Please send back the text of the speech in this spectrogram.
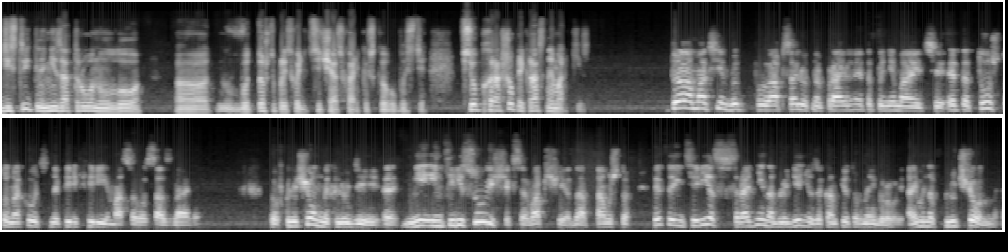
действительно не затронуло вот то, что происходит сейчас в Харьковской области. Все хорошо, прекрасная маркиза. Да, Максим, вы абсолютно правильно это понимаете. Это то, что находится на периферии массового сознания включенных людей, э, не интересующихся вообще, да, потому что это интерес сродни наблюдению за компьютерной игрой, а именно включенных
